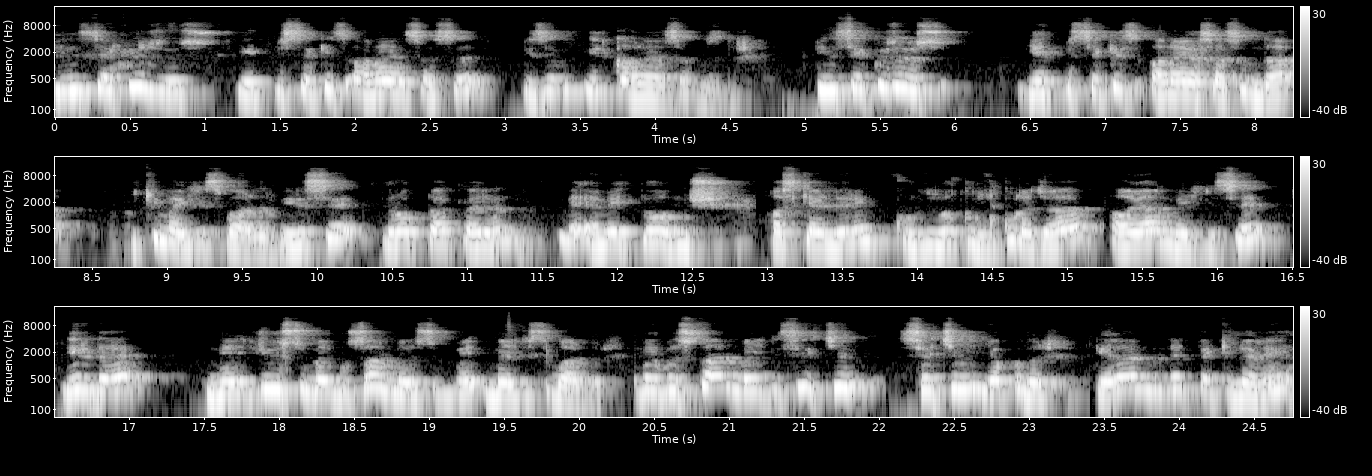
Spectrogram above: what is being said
1878 Anayasası bizim ilk anayasamızdır. 1878 Anayasasında iki meclis vardır. Birisi bürokratların ve emekli olmuş askerlerin kurduğu, kur- kuracağı ayan meclisi. Bir de Meclis-i Mebusan Meclisi vardır. Mebuslar Meclisi için seçim yapılır. Gelen milletvekilleri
